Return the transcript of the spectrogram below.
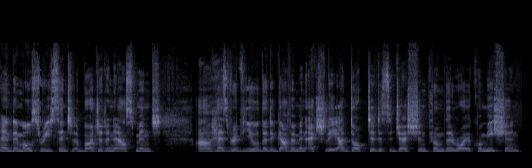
And the most recent budget announcement uh, has revealed that the government actually adopted the suggestion from the Royal Commission.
